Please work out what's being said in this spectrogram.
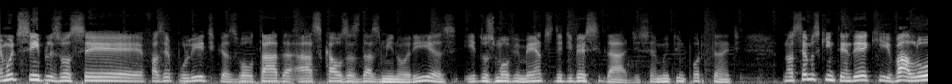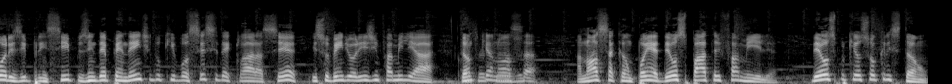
É muito simples você fazer políticas voltadas às causas das minorias e dos movimentos de diversidade. Isso é muito importante. Nós temos que entender que valores e princípios, independente do que você se declara ser, isso vem de origem familiar. Com Tanto certeza. que a nossa, a nossa campanha é Deus, Pátria e Família. Deus porque eu sou cristão.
